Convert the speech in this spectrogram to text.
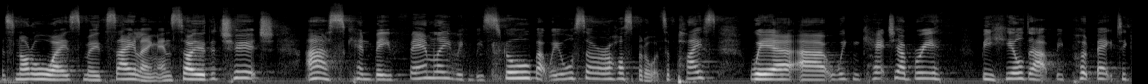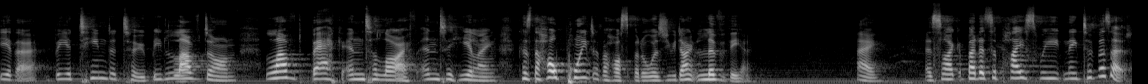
It's not always smooth sailing. And so the church, us, can be family, we can be school, but we also are a hospital. It's a place where uh, we can catch our breath, be healed up, be put back together, be attended to, be loved on, loved back into life, into healing. Because the whole point of a hospital is you don't live there. Hey, it's like, but it's a place we need to visit.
